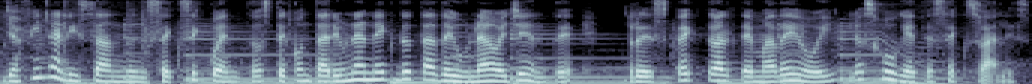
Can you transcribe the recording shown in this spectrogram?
Ya finalizando el Sexy Cuentos, te contaré una anécdota de una oyente respecto al tema de hoy, los juguetes sexuales.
